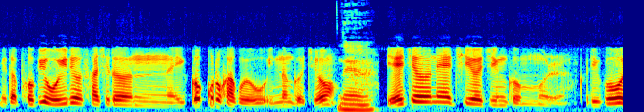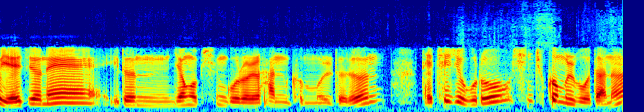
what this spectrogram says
맞습니다. 법이 오히려 사실은 이 거꾸로 가고 있는 거죠. 네, 예전에 지어진 건물 그리고 예전에 이런 영업 신고를 한 건물들은 대체적으로 신축 건물보다는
